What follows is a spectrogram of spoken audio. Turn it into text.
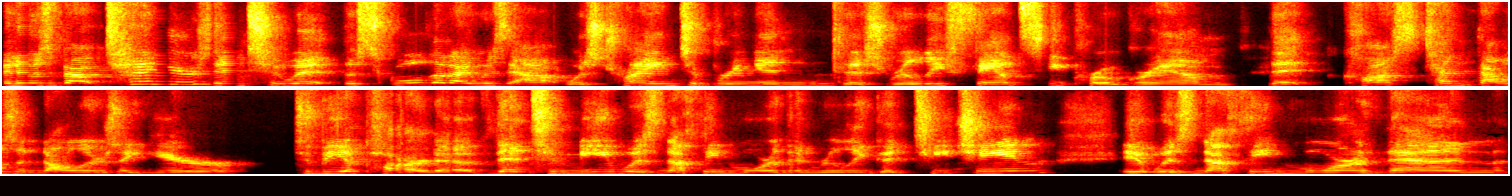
And it was about 10 years into it, the school that I was at was trying to bring in this really fancy program that cost $10,000 a year to be a part of, that to me was nothing more than really good teaching. It was nothing more than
